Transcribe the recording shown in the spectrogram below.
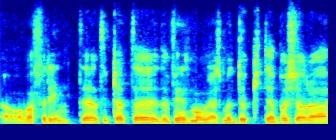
ja varför inte? Jag tycker att det, det finns många som är duktiga på att köra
